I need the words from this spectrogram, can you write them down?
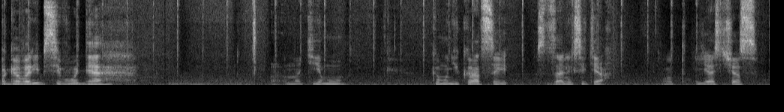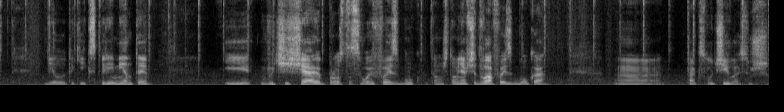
поговорим сегодня на тему коммуникаций в социальных сетях. Вот я сейчас делаю такие эксперименты и вычищаю просто свой Facebook, потому что у меня вообще два Фейсбука. Э, так случилось уж,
